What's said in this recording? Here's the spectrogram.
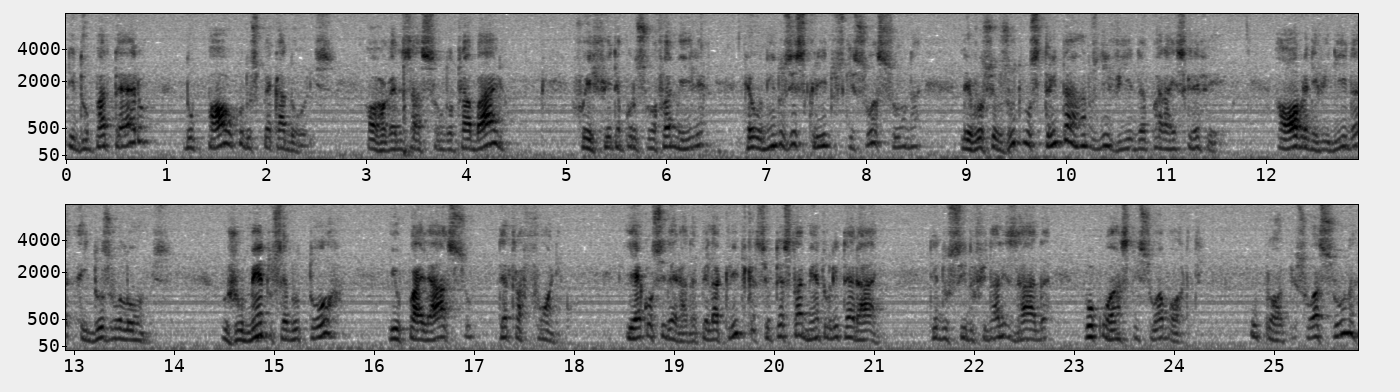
de Dupatero, do palco dos pecadores. A organização do trabalho foi feita por sua família, reunindo os escritos que Suassuna levou seus últimos 30 anos de vida para escrever. A obra é dividida em dois volumes, O Jumento Sedutor e O Palhaço Tetrafônico, e é considerada pela crítica seu testamento literário, tendo sido finalizada pouco antes de sua morte. O próprio Suassuna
